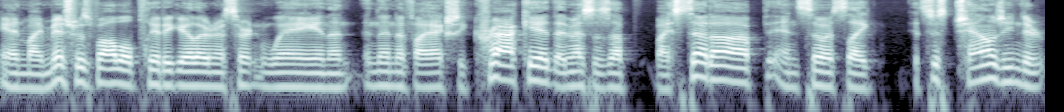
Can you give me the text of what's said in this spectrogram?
and my Mishra's Bauble play together in a certain way, and then and then if I actually crack it, that messes up my setup. And so it's like it's just challenging to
